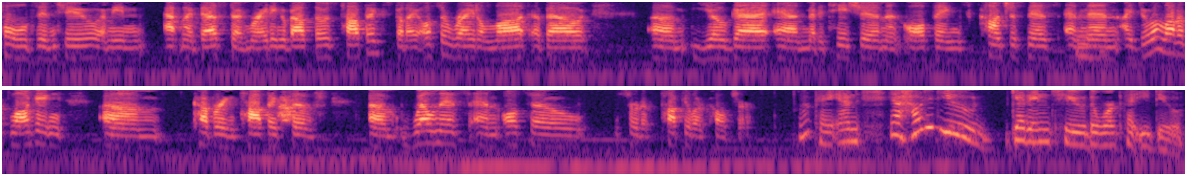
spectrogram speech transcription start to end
folds into, I mean, at my best, I'm writing about those topics, but I also write a lot about um, yoga and meditation and all things consciousness. And Right. then I do a lot of blogging um, covering topics of um, wellness and also sort of popular culture. Okay, and yeah, how did you get into the work that you do?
